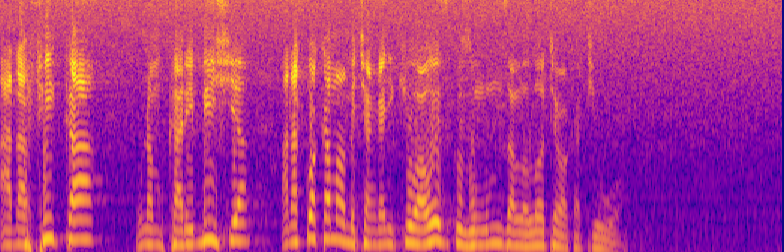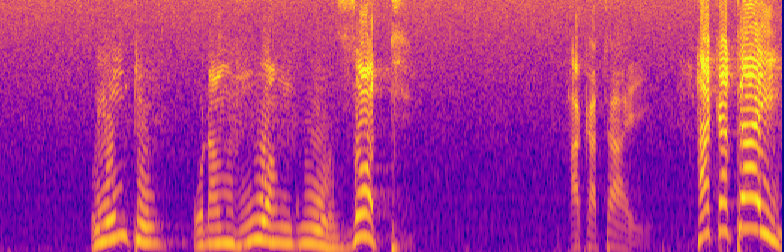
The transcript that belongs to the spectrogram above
Anafika unamkaribisha. Anakuwa kama amechanganyikiwa hawezi kuzungumza lolote wakati huo. Huyu mtu unamvua nguo zote hakatai. Hakatai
